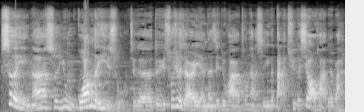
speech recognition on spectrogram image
摄影呢是用光的艺术。这个对于初学者而言呢，这句话通常是一个打趣的笑话，对吧？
